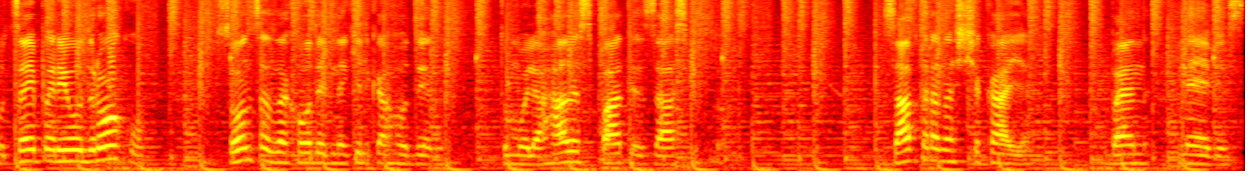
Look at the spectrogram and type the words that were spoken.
У цей період року сонце заходить на кілька годин, тому лягали спати засвітло. Завтра нас чекає Бен Невіс.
